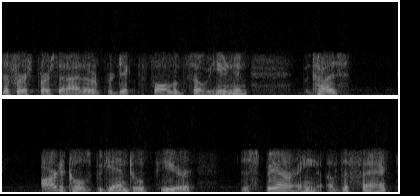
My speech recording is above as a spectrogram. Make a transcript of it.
the first person I know to predict the fall of the Soviet Union because articles began to appear despairing of the fact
